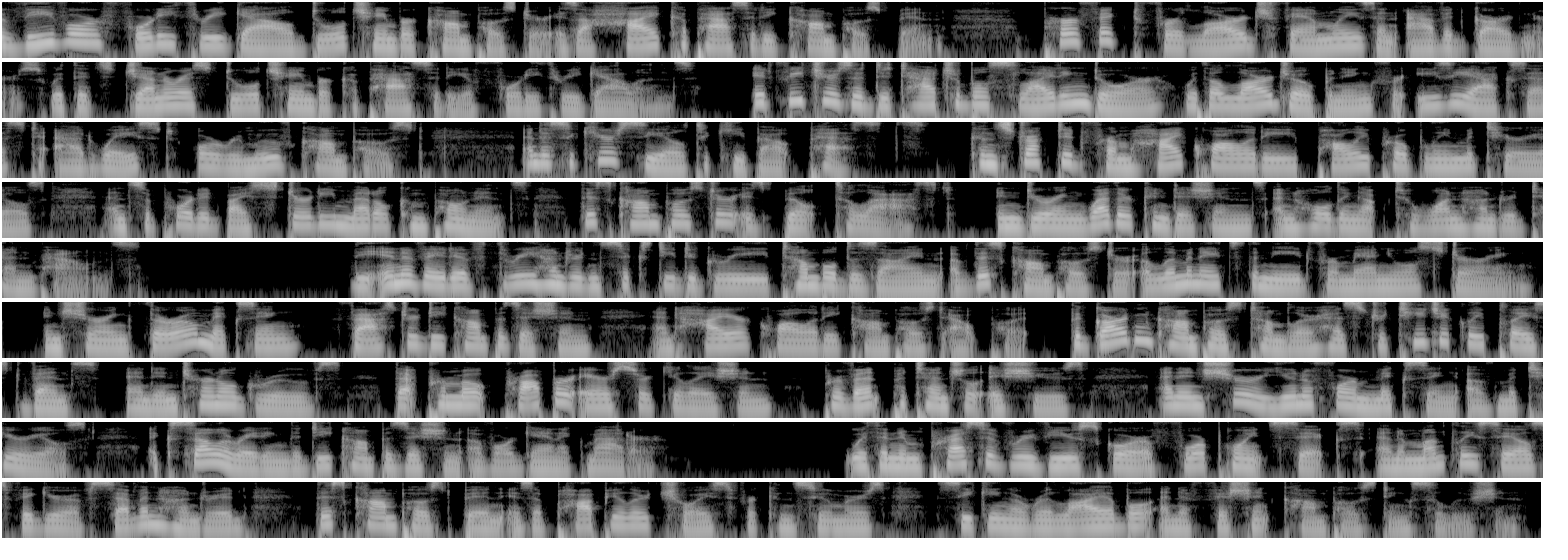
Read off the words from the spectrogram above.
The Vevor 43 Gal dual chamber composter is a high capacity compost bin, perfect for large families and avid gardeners with its generous dual chamber capacity of 43 gallons. It features a detachable sliding door with a large opening for easy access to add waste or remove compost, and a secure seal to keep out pests. Constructed from high quality polypropylene materials and supported by sturdy metal components, this composter is built to last, enduring weather conditions and holding up to 110 pounds. The innovative 360 degree tumble design of this composter eliminates the need for manual stirring, ensuring thorough mixing, faster decomposition, and higher quality compost output. The garden compost tumbler has strategically placed vents and internal grooves that promote proper air circulation, prevent potential issues, and ensure uniform mixing of materials, accelerating the decomposition of organic matter. With an impressive review score of 4.6 and a monthly sales figure of 700, this compost bin is a popular choice for consumers seeking a reliable and efficient composting solution.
